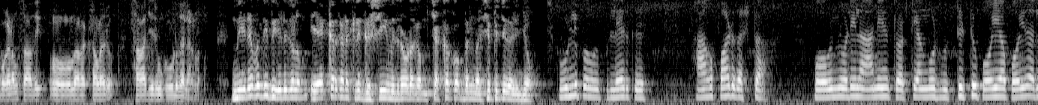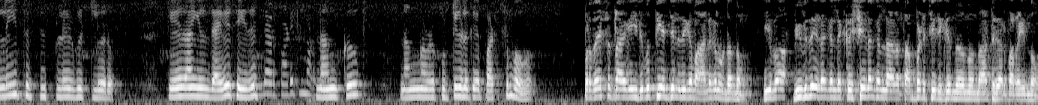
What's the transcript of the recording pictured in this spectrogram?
അപകടം സാധി നടക്കാനുള്ള ഒരു സാഹചര്യം കൂടുതലാണ്. നിരവധി വീടുകളും ഏക്കർ കണക്കിന് കൃഷിയും ഇതിനോടകം ചക്കക്കൊമ്പൻ നശിപ്പിച്ചു കഴിഞ്ഞു. സ്കൂളിൽ പോകും പിള്ളേർക്ക് ആകപ്പാട് കഷ്ടമാണ് പോകുന്ന വഴിയിൽ ആനയെ തുരത്തി അങ്ങോട്ട് വിട്ടിട്ട് പോയാൽ പോയത് അല്ലെങ്കിൽ തിരിച്ച് പിള്ളേർ വീട്ടിൽ വരും. ഏതാണെങ്കിലും ദയവ് ചെയ്ത് ഞങ്ങൾക്ക് ഞങ്ങളുടെ കുട്ടികൾക്ക് പഠിത്തം പോകും. പ്രദേശത്താകെ ഇരുപത്തിയഞ്ചിലധികം ആനകളുണ്ടെന്നും ഇവ വിവിധയിടങ്ങളിലെ കൃഷിയിടങ്ങളിലാണ് തമ്പടിച്ചിരിക്കുന്നതെന്നും നാട്ടുകാർ പറയുന്നു.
